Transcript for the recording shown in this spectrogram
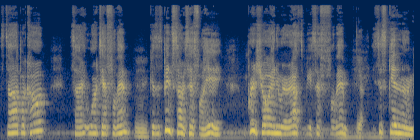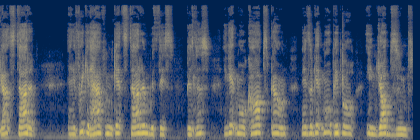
start up a co-op, so it works out for them. Mm. Because it's been so successful here, I'm pretty sure anywhere else would be successful for them. Yeah. It's just getting them got started, and if we could help them get started with this business and get more co-ops going, means they'll get more people in jobs and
